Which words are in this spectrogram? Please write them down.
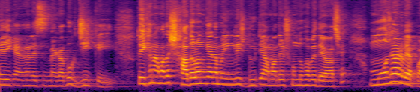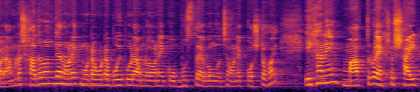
মেডিকেল অ্যানালাইসিস মেগাবুক জিকেই তো এখানে আমাদের সাধারণ জ্ঞান এবং ইংলিশ দুইটা আমাদের সুন্দরভাবে দেওয়া আছে। মজার ব্যাপার, আমরা সাধারণ জ্ঞান অনেক মোটা মোটা বই পড়ে আমরা অনেক অভ্যস্ত এবং হচ্ছে অনেক কষ্ট হয়। এখানে মাত্র একশো ষাট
